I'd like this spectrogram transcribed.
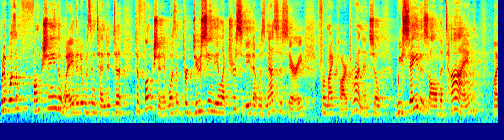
But it wasn't functioning the way that it was intended to, to function. It wasn't producing the electricity that was necessary for my car to run. And so we say this all the time. My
